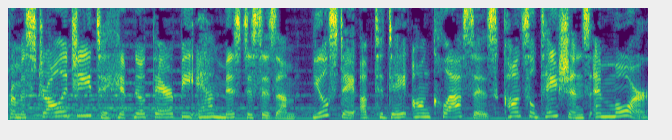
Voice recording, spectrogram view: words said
From astrology to hypnotherapy and mysticism, you'll stay up to date on classes, consultations, and more.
